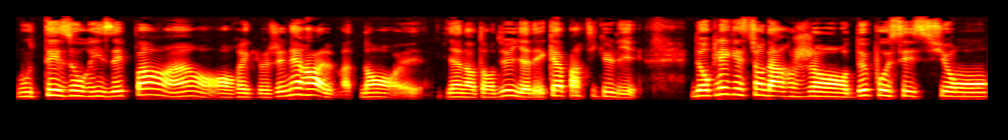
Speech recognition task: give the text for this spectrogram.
Vous thésaurisez pas hein, en, règle générale, maintenant bien entendu il y a des cas particuliers. Donc les questions d'argent, de possession,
